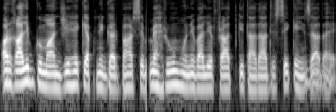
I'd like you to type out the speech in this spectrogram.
اور غالب گمان یہ ہے کہ اپنے گھر بار سے محروم ہونے والے افراد کی تعداد اس سے کہیں زیادہ ہے۔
